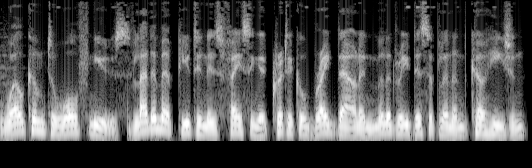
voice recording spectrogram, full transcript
Welcome to Wolf News. Vladimir Putin is facing a critical breakdown in military discipline and cohesion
